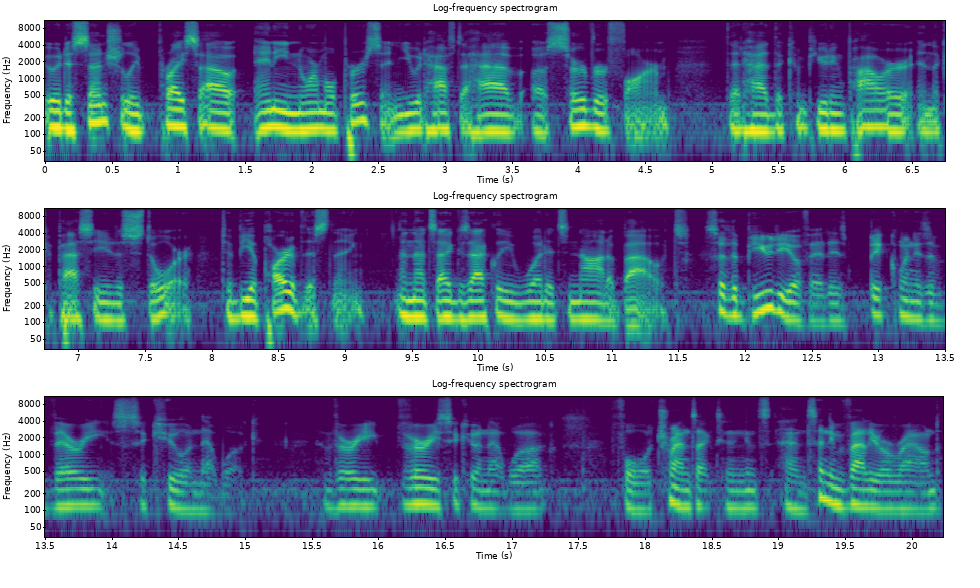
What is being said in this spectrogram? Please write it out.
it would essentially price out any normal person. You would have to have a server farm that had the computing power and the capacity to store to be a part of this thing. And that's exactly what it's not about. So the beauty of it is Bitcoin is a very secure network, a very very secure network for transacting and, and sending value around.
